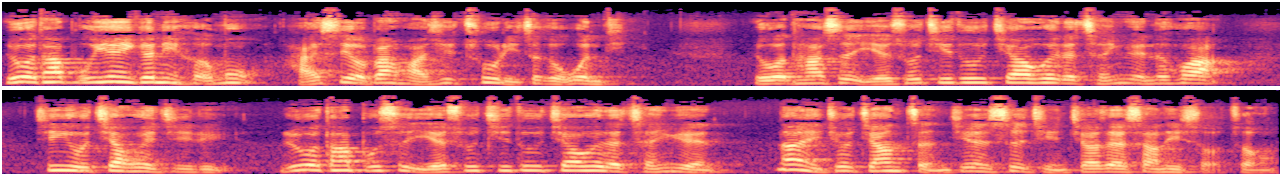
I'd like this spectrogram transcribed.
如果他不愿意跟你和睦，还是有办法去处理这个问题。如果他是耶稣基督教会的成员的话，经由教会纪律；如果他不是耶稣基督教会的成员，那你就将整件事情交在上帝手中。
